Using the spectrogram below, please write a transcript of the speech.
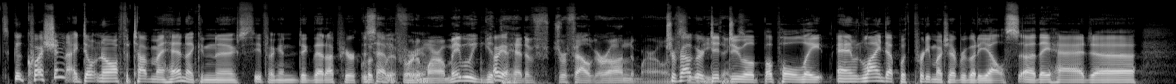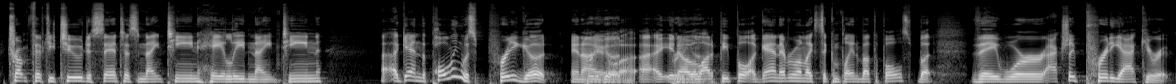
It's a good question. I don't know off the top of my head. I can uh, see if I can dig that up here quickly Let's have it for you. tomorrow. Maybe we can get Oh, the yeah. head of Trafalgar on tomorrow. Trafalgar did thinks. do a, a poll late and lined up with pretty much everybody else. Uh, they had uh, Trump 52, DeSantis 19, Haley 19. Uh, again, the polling was pretty good in Pretty Iowa. good. I, you Pretty know, good. a lot of people, again, everyone likes to complain about the polls, but they were actually pretty accurate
